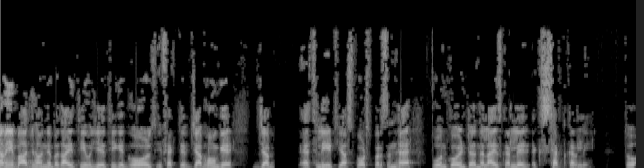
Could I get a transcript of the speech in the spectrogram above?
نویں بات جو ہم نے بتائی تھی وہ یہ تھی کہ گولز افیکٹو جب ہوں گے جب ایتھلیٹ یا اسپورٹس پرسن ہے وہ ان کو انٹرنلائز کر لے ایکسپٹ کر لے تو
